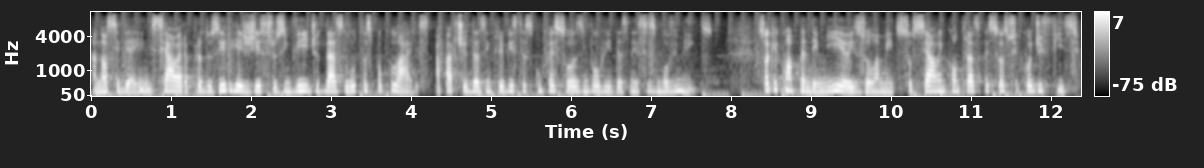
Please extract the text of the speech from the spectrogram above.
A nossa ideia inicial era produzir registros em vídeo das lutas populares, a partir das entrevistas com pessoas envolvidas nesses movimentos. Só que com a pandemia e o isolamento social, encontrar as pessoas ficou difícil.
